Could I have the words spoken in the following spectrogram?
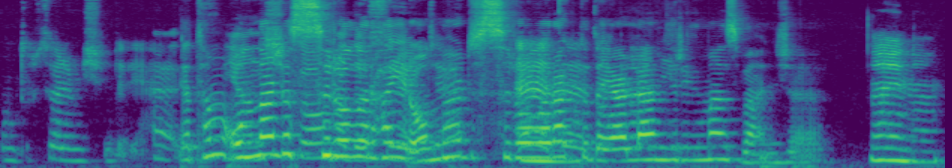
unutup söylemişimdir yani. Evet, Ya tamam onlar da bir sır olmadığı olarak hayır onlar da sır Evet, olarak evet, da onlar değerlendirilmez bence. Aynen.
